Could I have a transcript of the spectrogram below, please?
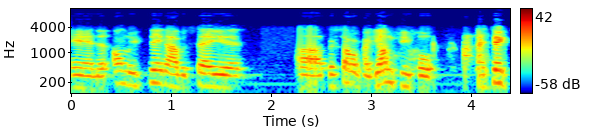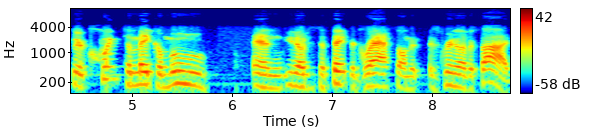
And the only thing I would say is uh, for some of our young people, I think they're quick to make a move and you know just to think the grass on the is green on the other side.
